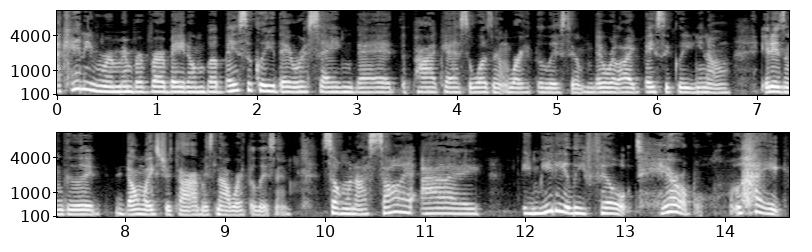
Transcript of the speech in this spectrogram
I can't even remember verbatim, but basically they were saying that the podcast wasn't worth the listen. They were like, basically, you know, it isn't good. Don't waste your time. It's not worth the listen. So when I saw it, I immediately felt terrible. Like,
